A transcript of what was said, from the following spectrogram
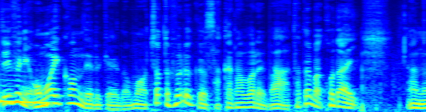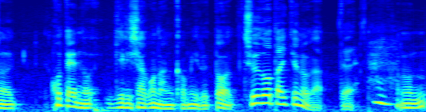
ていうふうに思い込んでるけれども、ちょっと古く遡れば例えば古代あの古典のギリシャ語なんかを見ると中道体っていうのがあって、あの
